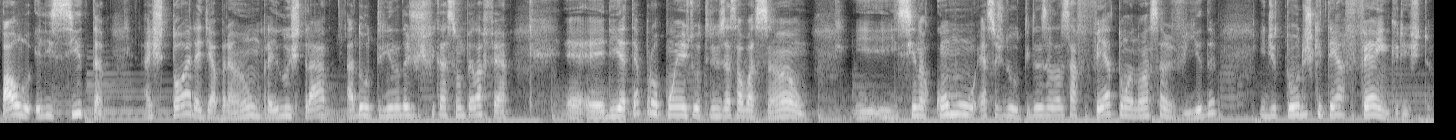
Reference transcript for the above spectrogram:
Paulo ele cita a história de Abraão para ilustrar a doutrina da justificação pela fé. É, é, ele até propõe as doutrinas da salvação e, e, ensina como essas doutrinas elas afetam a nossa vida e de todos que têm a fé em Cristo.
